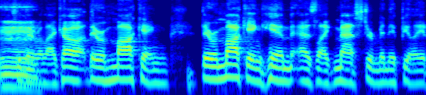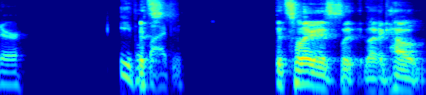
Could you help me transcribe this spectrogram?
Mm. So they hmm. were like, oh, they were mocking, they were mocking him as like master manipulator, evil it's, Biden. It's hilarious, like how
